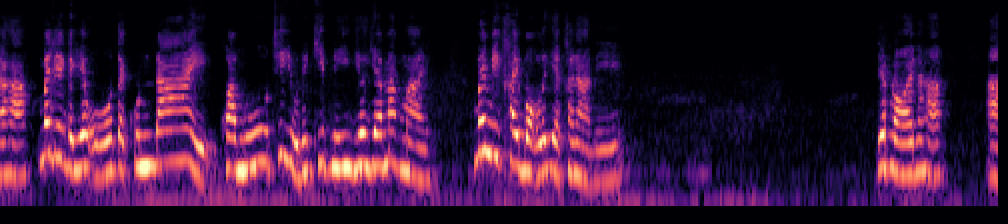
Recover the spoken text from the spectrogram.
นะคะไม่เรียนกับเยโอ แต่คุณได้ความรู้ที่อยู่ในคลิปนี้เยอะแยะมากมาย ไม่มีใครบอกละเอียดขนาดนี้ เรียบร้อยนะคะ อะ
